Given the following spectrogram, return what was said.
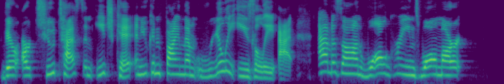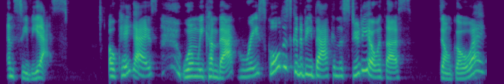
There are two tests in each kit, and you can find them really easily at Amazon, Walgreens, Walmart, and CVS. Okay, guys, when we come back, Grace Gold is going to be back in the studio with us. Don't go away.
